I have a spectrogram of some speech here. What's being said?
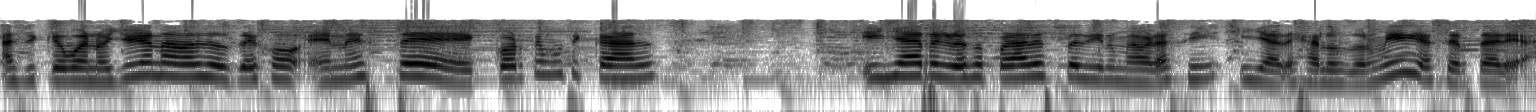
Así que bueno, yo ya nada más los dejo en este corte musical y ya regreso para despedirme ahora sí y ya dejarlos dormir y hacer tareas.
